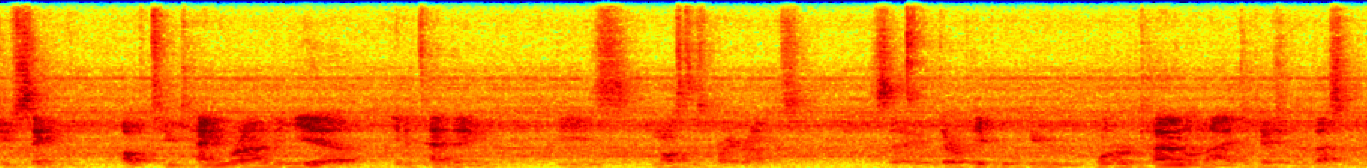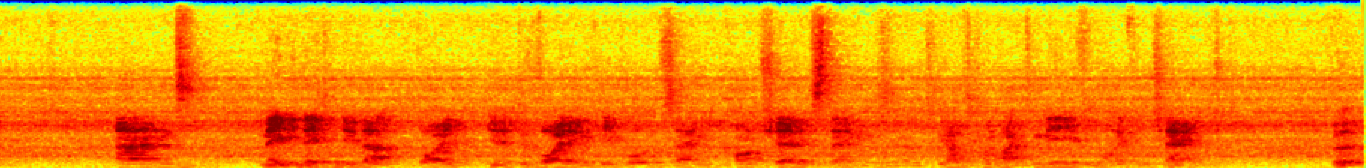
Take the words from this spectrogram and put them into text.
who sink up to 10 grand a year in attending these master's programs. So there are people who want a return on that educational investment. And maybe they can do that by you know, dividing people and saying you can't share these things and you have to come back to me if you want anything changed. But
